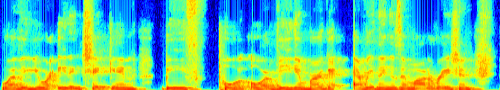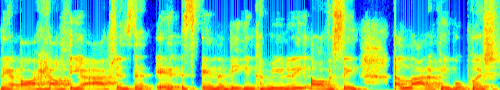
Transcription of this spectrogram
Whether you are eating chicken, beef, pork or a vegan burger. Everything is in moderation. There are healthier options that is in the vegan community. Obviously, a lot of people push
